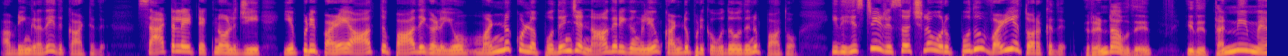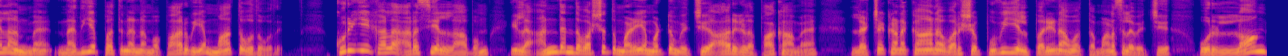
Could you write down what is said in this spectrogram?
அப்படிங்கறத இது காட்டுது. சேட்டலைட் டெக்னாலஜி எப்படி பழைய ஆத்து பாதைகளையும் மண்ணுக்குள்ள புதைஞ்ச நாகரிகங்களையும் கண்டுபிடிக்க உதவுதுன்னு பார்த்தோம். இது ஹிஸ்டரி ரிசர்ச்ல ஒரு புது வழியை திறக்குது. ரெண்டாவது இது தண்ணி மேலாண்மை நதிய பத்தின நம்ம பார்வைய மாத்த உதவுது. குறுகிய கால அரசியல் லாபம் இல்ல அந்தந்த வருஷத்து மழைய மட்டும் வச்சு ஆறுகளை பார்க்காம லட்சக்கணக்கான வருஷ புவியியல் பரிணாமத்தை மனசுல வச்சு ஒரு லாங்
